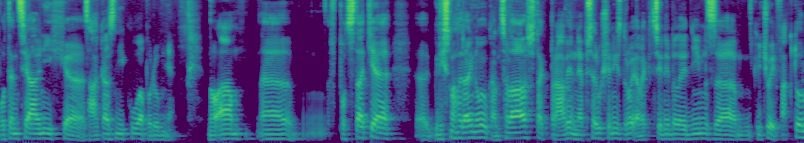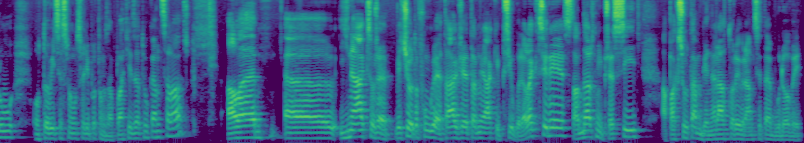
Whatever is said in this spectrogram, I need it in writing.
potenciálních eh, zákazníků a podobně. No a eh, v podstatě když jsme hledali novou kancelář, tak právě nepřerušený zdroj elektřiny byl jedním z klíčových faktorů. O to více jsme museli potom zaplatit za tu kancelář. Ale e, jinak, cože většinou to funguje tak, že je tam nějaký přívod elektřiny, standardní přes síť a pak jsou tam generátory v rámci té budovy.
